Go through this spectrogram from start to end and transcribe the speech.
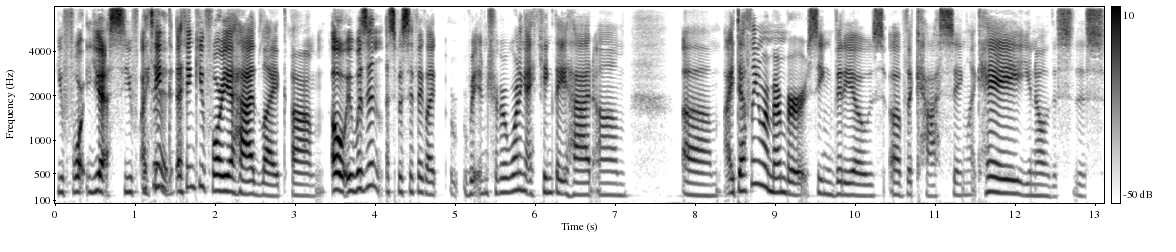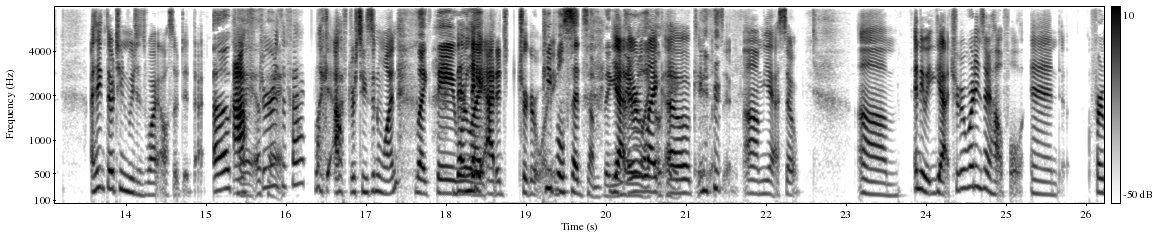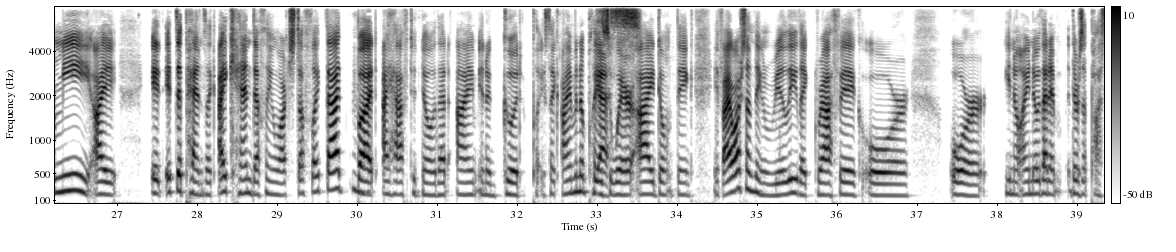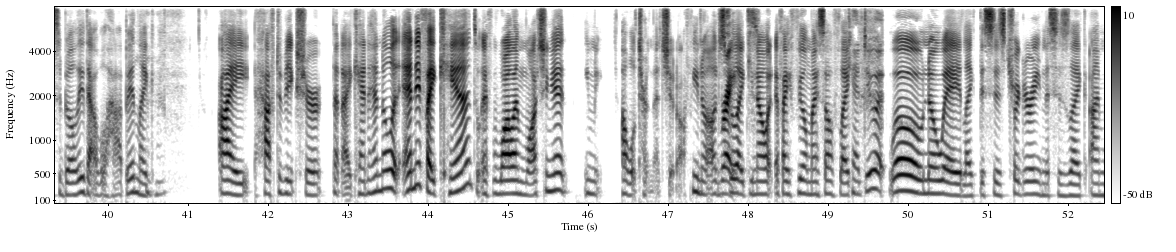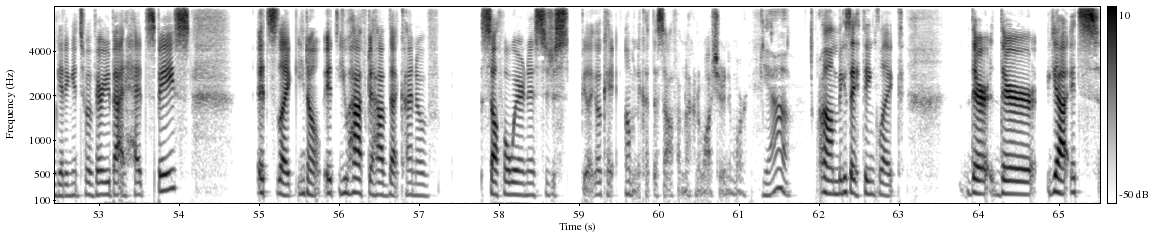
Euphoria, yes, Euph- I think did. I think Euphoria had like um oh it wasn't a specific like written trigger warning. I think they had um um I definitely remember seeing videos of the cast saying like hey you know this this I think Thirteen Reasons Why also did that Okay. after okay. the fact like after season one like they then were they like added trigger warnings. people said something. yeah and they, were like, okay. oh okay listen um yeah so um anyway yeah trigger warnings are helpful and for me I it, it depends like i can definitely watch stuff like that Mm-hmm. but i have to know that i'm in a good place like i'm in a place where i don't think if i watch something really like graphic or or you know i know that it, there's a possibility that will happen like Mm-hmm. I have to make sure that i can handle it and if i can't if while i'm watching it i will turn that shit off you know i'll just be like you know what if i feel myself like can't do it. whoa, no way. Like, this is triggering. This is like, I'm getting into a very bad headspace. It's like, you know, it, you have to have that kind of self awareness to just be like, okay, I'm going to cut this off. I'm not going to watch it anymore. Yeah. Um, because I think, like, there, there, yeah, it's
